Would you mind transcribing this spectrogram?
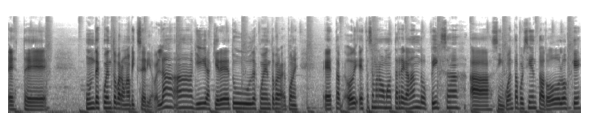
este un descuento para una pizzería, ¿verdad? Ah, aquí adquiere tu descuento para pone esta, hoy, esta semana vamos a estar regalando pizza a 50% a todos los que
